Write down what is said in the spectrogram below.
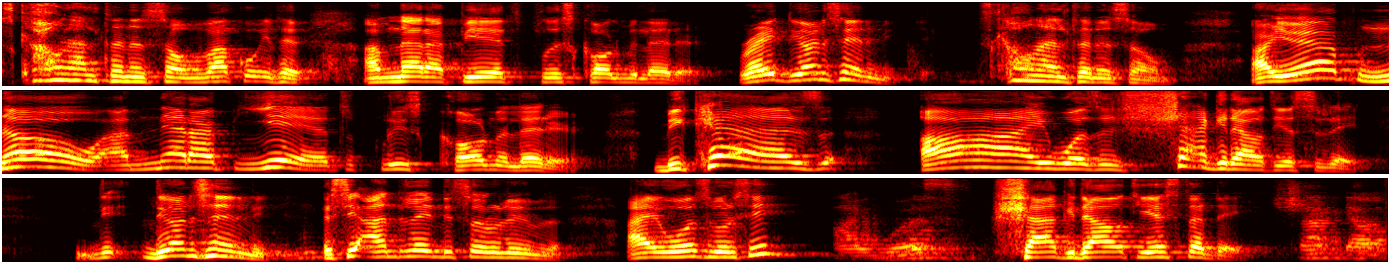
እስካሁን አልተነሳውም እባክህ ቆይተ አምናር አፕ የት ፕሊዝ ኮል ሚ ሌተር ራይት ዱ አንደርስታንድ ሚ እስካሁን አልተነሳውም Are you up? No, I'm not up yet. Please call me later. Because I was shagged out yesterday. Do, do you understand me? እስቲ አንድ ላይ እንድትሰሩልኝ ነው። I was ወርሲ I was shagged out yesterday. shagged out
